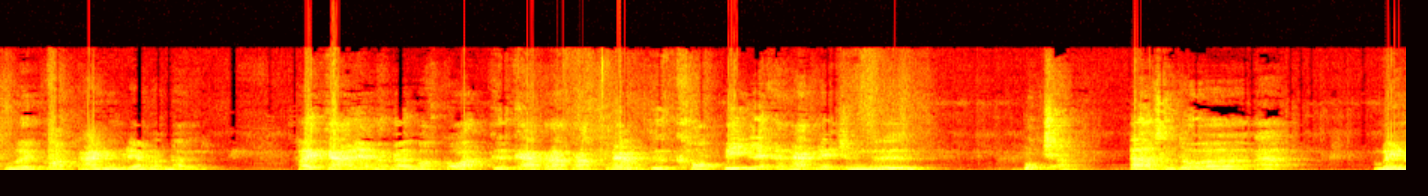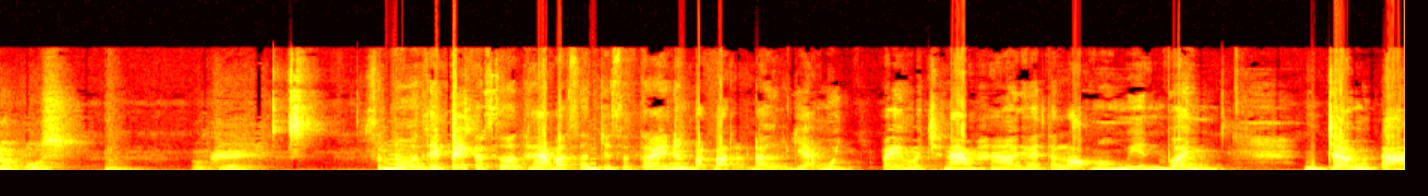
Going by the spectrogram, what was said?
ធ្វើឲ្យគាត់អាចនឹងរាំងរដូវហើយការរាំងរដូវរបស់គាត់គឺការប្រើប្រាស់ថ្នាំគឺខុសពីលក្ខណៈអ្នកជំងឺ ពុកឆ្អឹងអើសំទោស menopause អូខេសំណួរទី2ក៏សួរថាបើសិនជាស្ត្រីនឹងបបាត់រដូវរយៈមួយពេលមួយឆ្នាំហើយហើយត្រឡប់មកមានវិញអញ្ចឹងតើ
